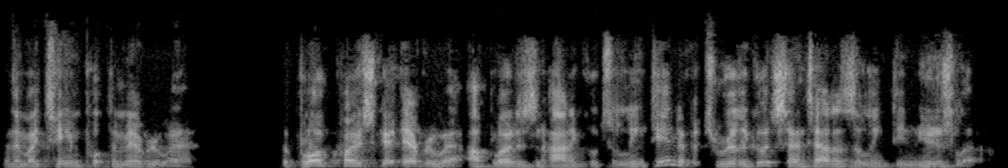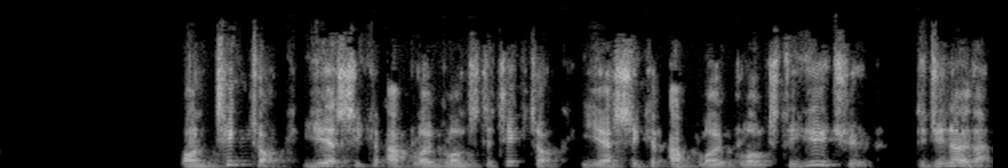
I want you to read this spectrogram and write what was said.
and then my team put them everywhere. The blog posts go everywhere. Upload as an article to LinkedIn. If it's really good, sent out as a LinkedIn newsletter. On TikTok, yes, you can upload blogs to TikTok. Yes, you can upload blogs to YouTube. Did you know that?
